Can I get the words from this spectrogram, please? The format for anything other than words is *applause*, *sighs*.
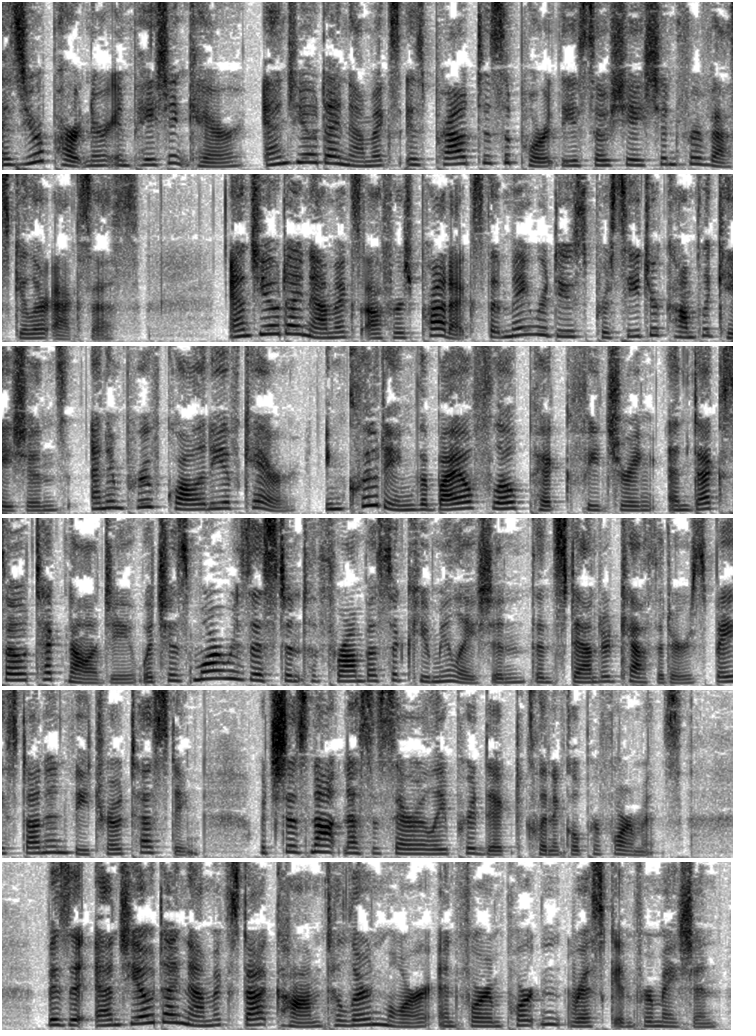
As your partner in patient care, AngioDynamics is proud to support the Association for Vascular Access. AngioDynamics offers products that may reduce procedure complications and improve quality of care, including the BioFlow PICC featuring Endexo technology, which is more resistant to thrombus accumulation than standard catheters based on in vitro testing, which does not necessarily predict clinical performance. Visit angiodynamics.com to learn more and for important risk information.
